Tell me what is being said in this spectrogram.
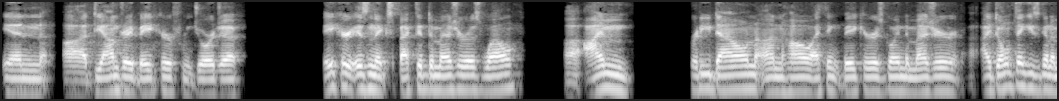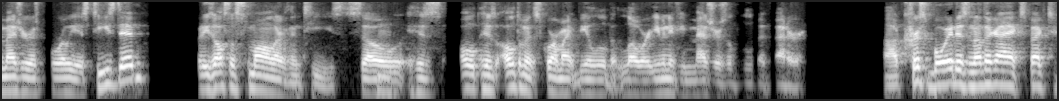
in uh, DeAndre Baker from Georgia. Baker isn't expected to measure as well. Uh, I'm pretty down on how I think Baker is going to measure. I don't think he's going to measure as poorly as Teez did, but he's also smaller than Teez, so mm. his his ultimate score might be a little bit lower, even if he measures a little bit better. Uh, Kris Boyd is another guy I expect.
